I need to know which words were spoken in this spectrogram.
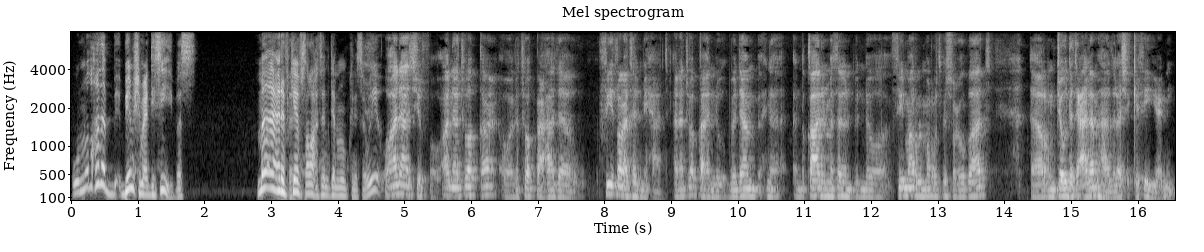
والموضوع هذا بي- بيمشي مع DC بس ما أعرف كيف صراحة كان ممكن يسويه وأنا أشوف أنا أتوقع وأنا أتوقع هذا في طلعت تلميحات أنا أتوقع إنه ما دام إحنا نقارن مثلا بإنه في مارفل مرت بصعوبات رغم جودة عالمها هذا لا شك فيه يعني.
